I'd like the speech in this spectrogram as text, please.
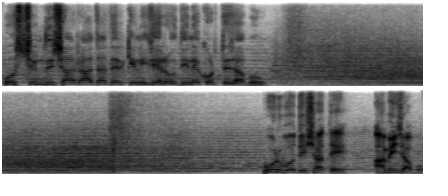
পশ্চিম দিশার রাজাদেরকে নিজের অধীনে করতে যাব। পূর্ব দিশাতে আমি যাব।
